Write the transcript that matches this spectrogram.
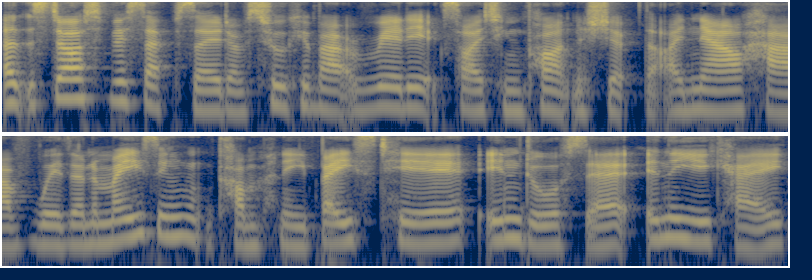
at the start of this episode, I was talking about a really exciting partnership that I now have with an amazing company based here in Dorset in the UK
